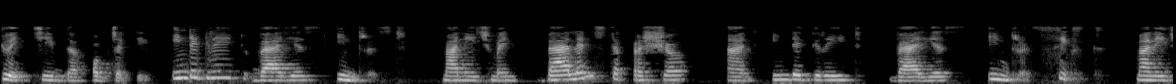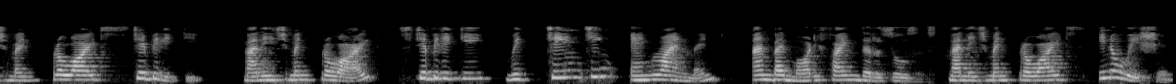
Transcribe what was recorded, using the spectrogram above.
to achieve the objective. Integrate various interests. Management balance the pressure and integrate various interests. Sixth, management provides stability. Management provide stability with changing environment and by modifying the resources. Management provides innovation.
